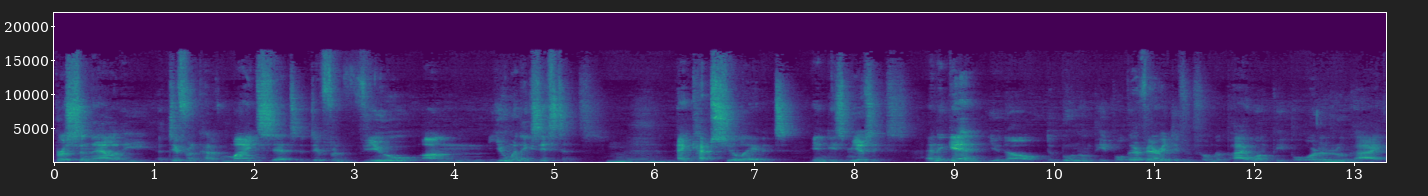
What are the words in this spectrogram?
personality, a different kind of mindset, a different view on human existence, mm. encapsulated in these musics. And again, you know, the Bunun people, they're very different from the Paiwan people or the mm. Rukai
